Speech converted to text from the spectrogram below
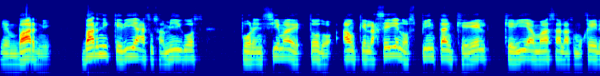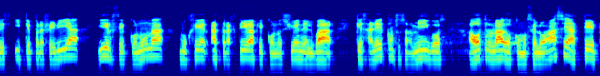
en Barney. Barney quería a sus amigos por encima de todo, aunque en la serie nos pintan que él quería más a las mujeres y que prefería irse con una mujer atractiva que conoció en el bar que salir con sus amigos a otro lado como se lo hace a Ted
